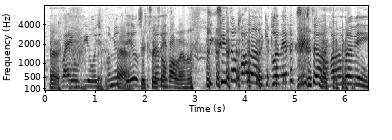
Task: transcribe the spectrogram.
vai ouvir hoje e meu É, Deus, o que, que vocês estão falando? o que, que vocês estão falando? Que planeta que vocês estão? Fala pra mim.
